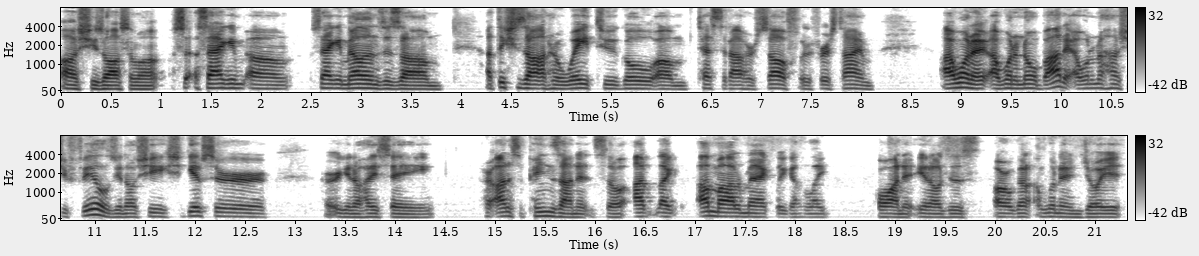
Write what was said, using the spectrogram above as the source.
oh, she's awesome. Uh, Saggy um, Saggy Melons is um, I think she's on her way to go um test it out herself for the first time. I want to I want to know about it. I want to know how she feels. You know, she she gives her her you know how you say her honest opinions on it. So I'm like I'm automatically gonna like on it, you know, just oh, or gonna, I'm gonna enjoy it.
